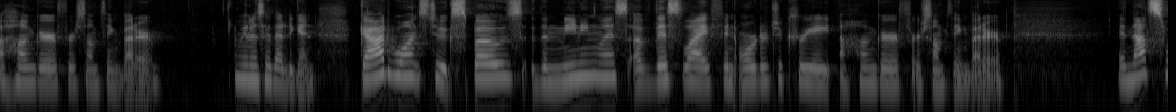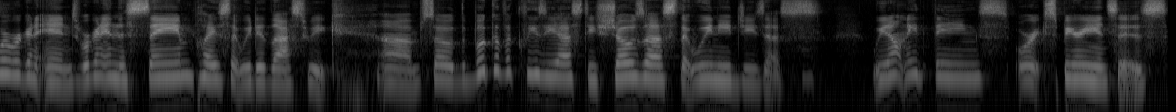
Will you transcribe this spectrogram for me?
a hunger for something better. I'm going to say that again. God wants to expose the meaningless of this life in order to create a hunger for something better. And that's where we're going to end. We're going to end the same place that we did last week. Um, so, the book of Ecclesiastes shows us that we need Jesus. We don't need things or experiences.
